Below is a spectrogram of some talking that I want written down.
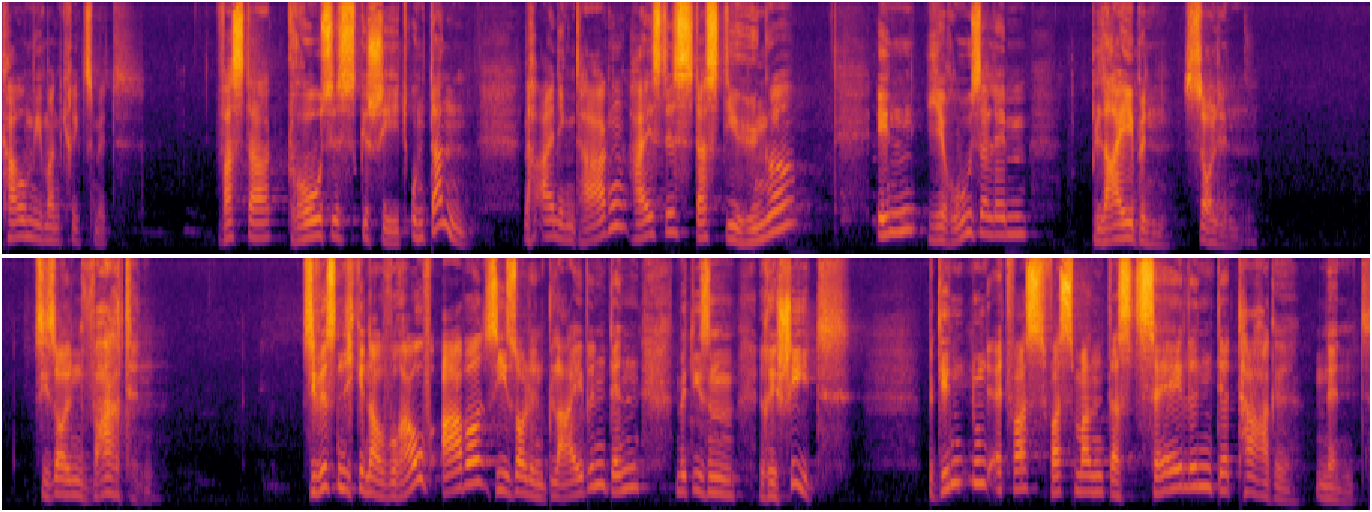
Kaum jemand kriegt es mit, was da Großes geschieht. Und dann, nach einigen Tagen, heißt es, dass die Jünger in Jerusalem bleiben sollen. Sie sollen warten. Sie wissen nicht genau worauf, aber sie sollen bleiben, denn mit diesem Reschid beginnt nun etwas, was man das Zählen der Tage nennt.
